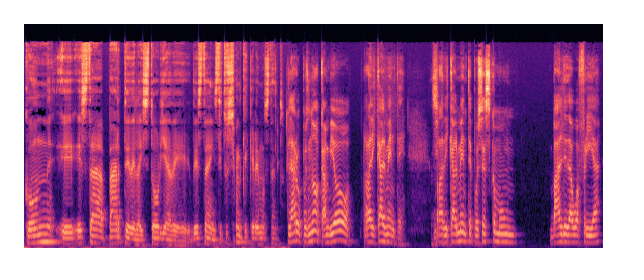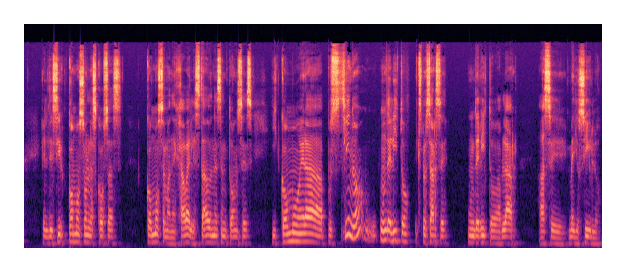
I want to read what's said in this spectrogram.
con esta parte de la historia de, esta institución que queremos tanto. Claro, pues no, cambió radicalmente. Radicalmente, pues es como un balde de agua fría el decir cómo son las cosas, cómo se manejaba el Estado en ese entonces y cómo era, pues sí, ¿no? Un delito expresarse, un delito hablar hace medio siglo.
